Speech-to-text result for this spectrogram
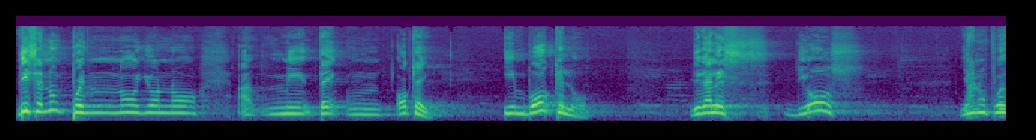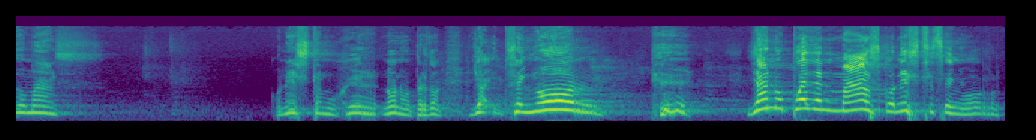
Dice, no, pues no, yo no. Ah, mm, ok, invóquelo, Dígales, Dios, ya no puedo más con esta mujer. No, no, perdón. Ya, señor, ya no pueden más con este señor.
